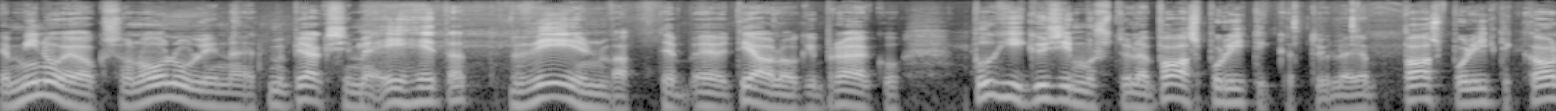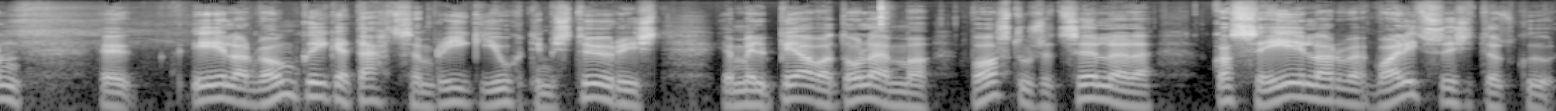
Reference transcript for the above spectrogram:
ja minu jaoks on oluline, et me peaksime ehedat, veenvat dialoogi praegu põhiküsimuste üle, baaspoliitikate üle. Ja baaspoliitika on eh, eelarve on kõige tähtsam riigi juhtimistööriist ja meil peavad olema vastused sellele, kas see eelarve valitsuse esitatud kujul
